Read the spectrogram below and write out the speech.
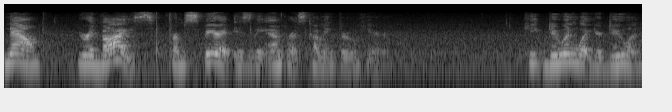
Now, your advice from Spirit is the Empress coming through here. Keep doing what you're doing.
